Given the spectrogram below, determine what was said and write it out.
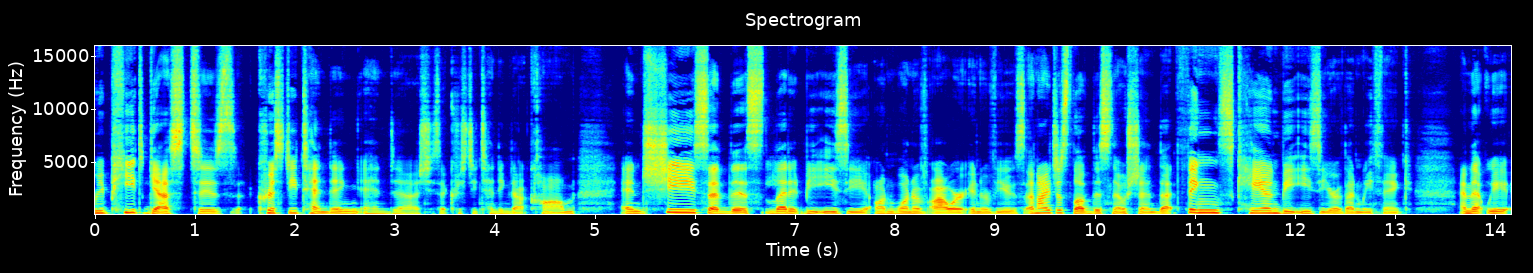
repeat guest is Christy Tending, and uh, she's at christytending.com. And she said this, let it be easy, on one of our interviews. And I just love this notion that things can be easier than we think, and that we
